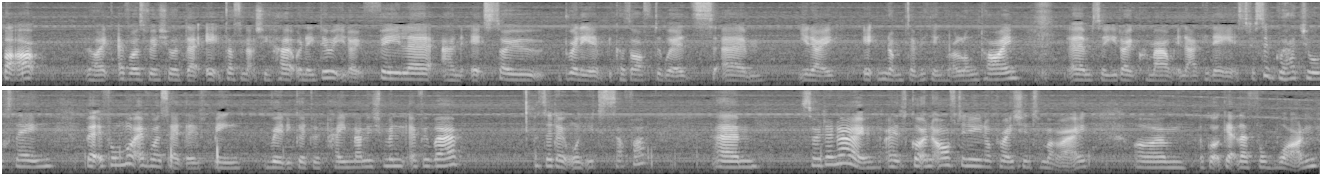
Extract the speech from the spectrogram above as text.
But like everyone's reassured that it doesn't actually hurt when they do it you don't feel it and it's so brilliant because afterwards um, you know it numbs everything for a long time um, so you don't come out in agony. It's just a gradual thing. But from what everyone said they've been really good with pain management everywhere as they don't want you to suffer. Um, so I don't know. It's got an afternoon operation tomorrow. Um, I've got to get there for one.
